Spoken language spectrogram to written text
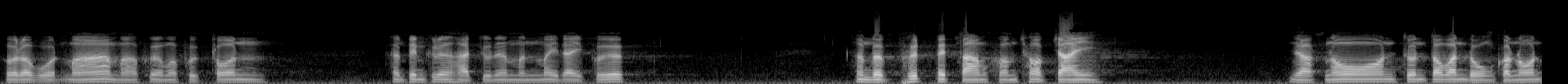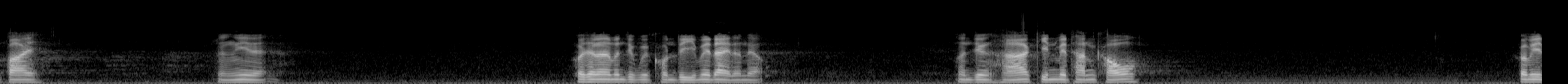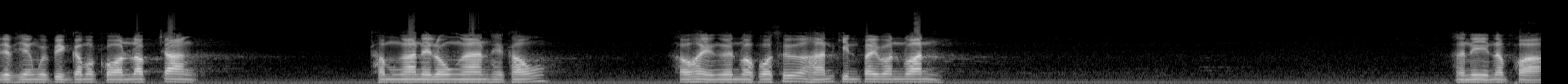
พอเราบวชมามาเพื่อมาฝึกตนอันเป็นเครือหัดอยู่นั้นมันไม่ได้ฝึกมันแบบพึดไปตามความชอบใจ อยากนอนจนตะวันโด่งก็นอนไป อย่างนี้แหละ เพราะฉะนั้นมันจึงเป็นคนดีไม่ได้นั่นแหละมันจึงหากินไม่ทันเขา ก็มีแต่เพียงไปเป็นกรรมกรรับจ้างทำงานในโรงงานให้เขา เขาให้เงินมาพอซื้ออาหารกินไปวันๆ อันนี้นับว่า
